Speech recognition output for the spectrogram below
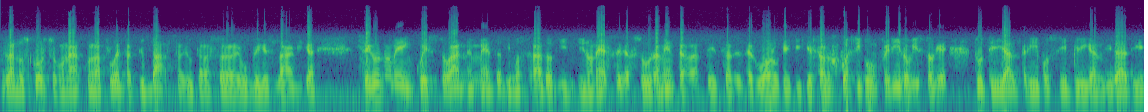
l'anno scorso con, una, con l'affluenza più bassa di tutta la storia della Repubblica Islamica, secondo me in questo anno e mezzo ha dimostrato di, di non essere assolutamente all'altezza del, del ruolo che, gli è stato quasi conferito, visto che tutti gli altri possibili candidati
